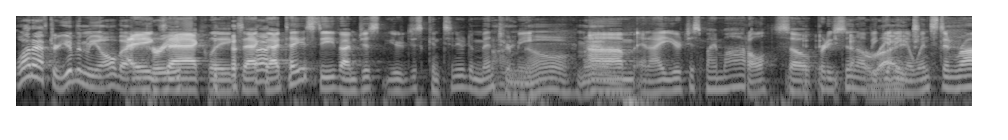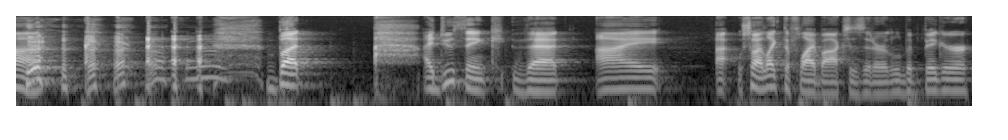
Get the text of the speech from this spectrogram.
What after giving me all that exactly, exactly. I tell you, Steve, I'm just you're just continue to mentor I me. Know, man. Um, and I you're just my model. So pretty soon I'll be right. getting a Winston rod. but I do think that I uh, so I like the fly boxes that are a little bit bigger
